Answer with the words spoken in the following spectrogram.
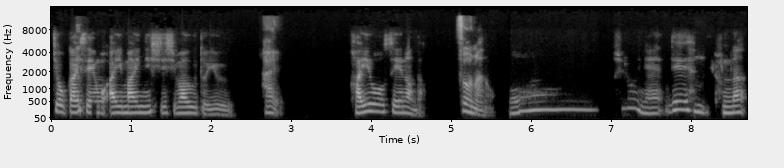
境界線を曖昧にしてしまうという、はい。海洋性なんだ。そうなの。おー、面白いね。で、んいろんな、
